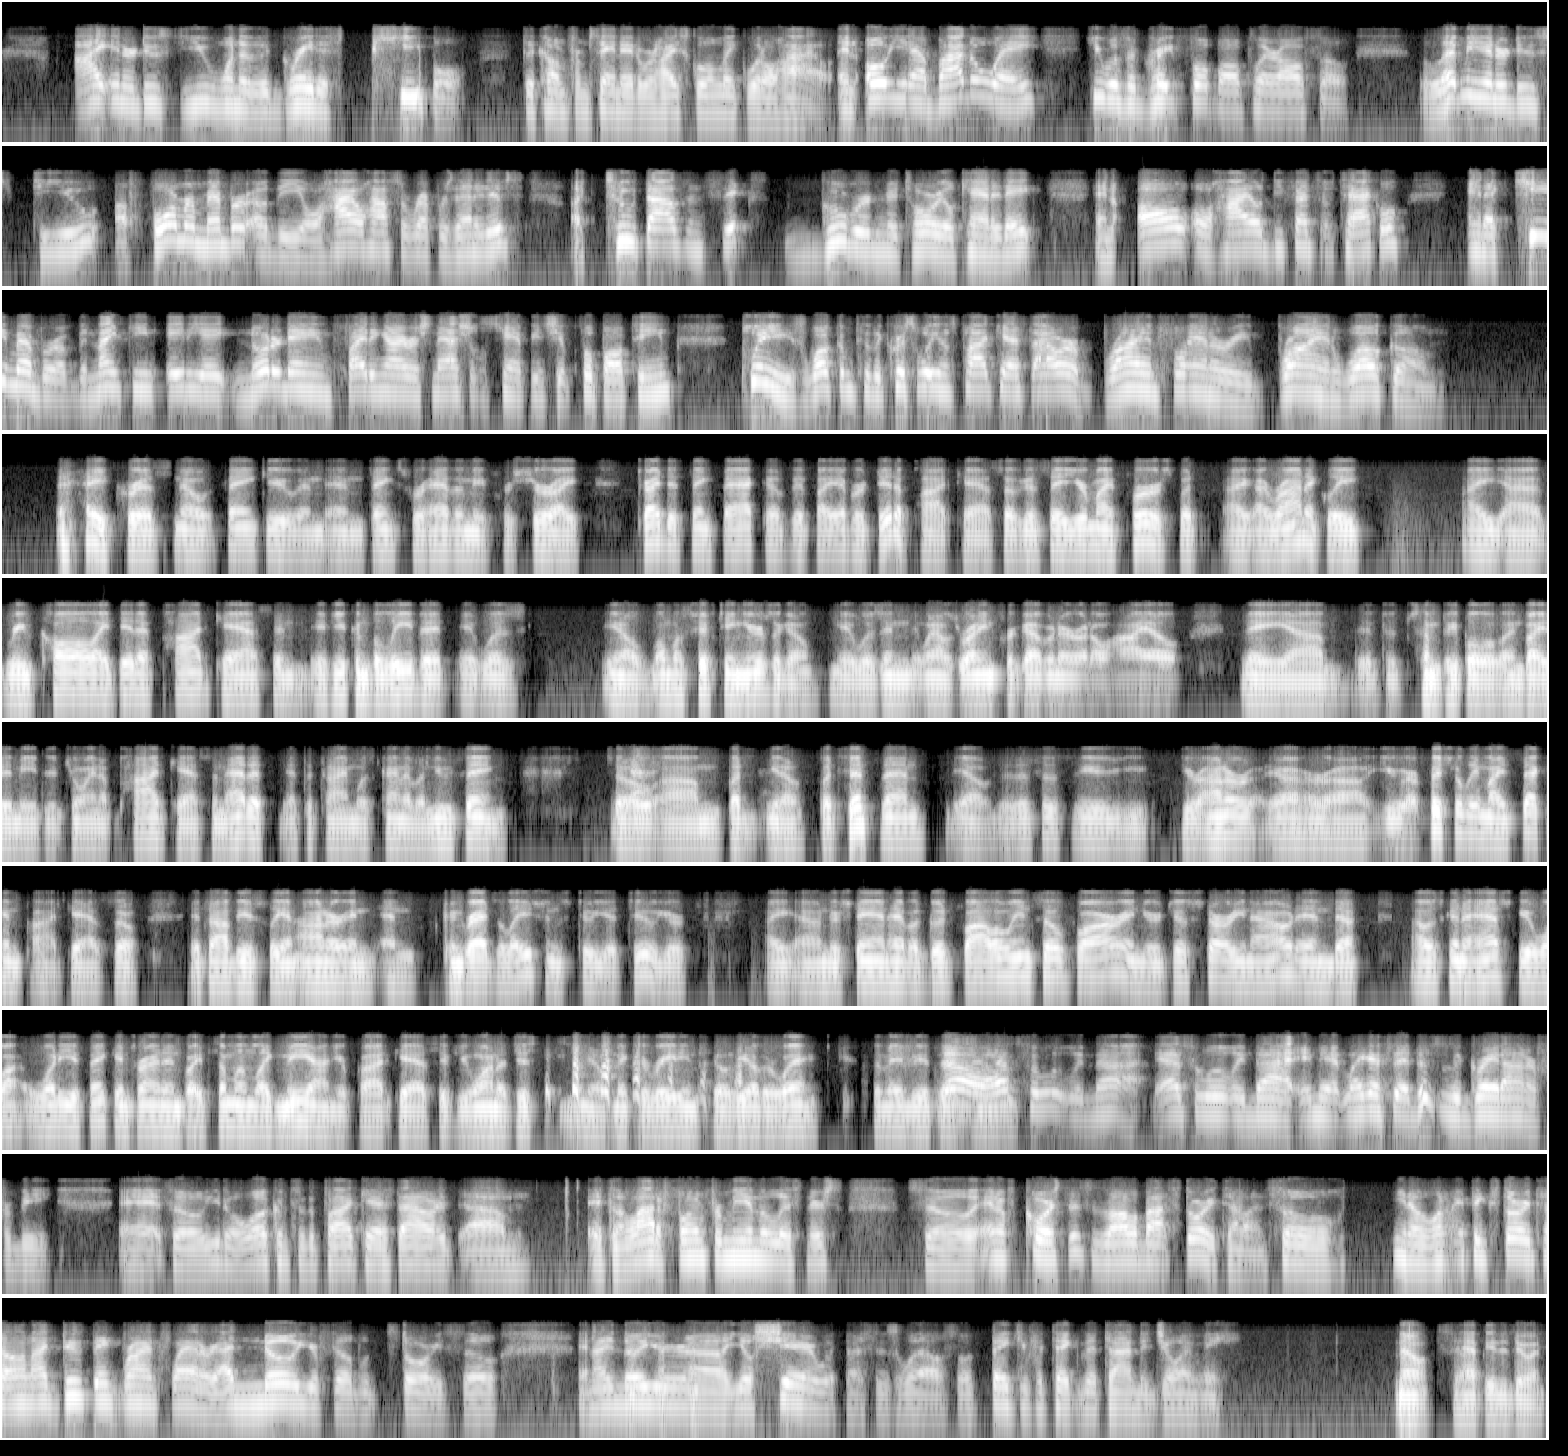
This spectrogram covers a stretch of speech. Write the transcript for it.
I introduce to you one of the greatest people to come from St. Edward High School in Lakewood, Ohio. And oh, yeah, by the way, he was a great football player also. Let me introduce to you a former member of the Ohio House of Representatives, a 2006 gubernatorial candidate, an all Ohio defensive tackle, and a key member of the 1988 Notre Dame Fighting Irish National Championship football team. Please welcome to the Chris Williams Podcast Hour, Bryan Flannery. Bryan, welcome. Hey, Chris. No, thank you, and and thanks for having me for sure. I tried to think back of if I ever did a podcast. I was going to say you're my first, but I, ironically, I uh, recall I did a podcast, and if you can believe it, it was, you know, almost 15 years ago. It was in when I was running for governor in Ohio. They um, some people invited me to join a podcast, and that at, at the time was kind of a new thing. So, um, but you know, but since then, you know, this is you, your honor. Are, uh, you are officially my second podcast, so it's obviously an honor and and congratulations to you too. You're, I understand, have a good following so far, and you're just starting out. And uh, I was going to ask you, what what do you think in trying to invite someone like me on your podcast if you want to just you know make the ratings go the other way? So maybe it's no, absolutely not, absolutely not. And it, like I said, this is a great honor for me. And so, you know, welcome to the podcast hour. Um, it's a lot of fun for me and the listeners. So, and of course, this is all about storytelling. So, you know, when I think storytelling, I do think Bryan Flannery. I know you're filled with stories. So, and I know you're uh, you'll share with us as well. So, thank you for taking the time to join me. No, so, happy to do it.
